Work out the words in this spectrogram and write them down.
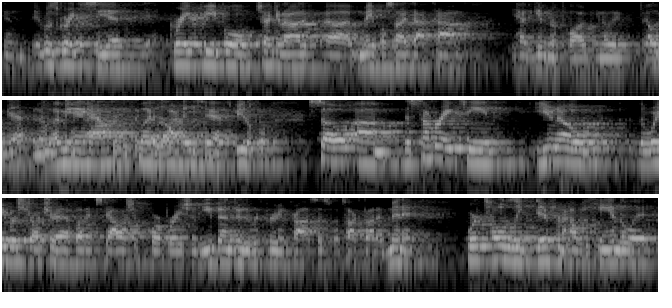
and it was great to see it. Yes. Great people. Check it out. Uh, Mapleside.com. Had to give them their plug. You know, they, they Oh, let me, definitely. let me hang out. to. It's a good fire. location. Yeah, it's beautiful. So um, December 18th, you know the way we're structured at Athletic Scholarship Corporation. You've been through the recruiting process. We'll talk about it in a minute. We're totally different how we handle it.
